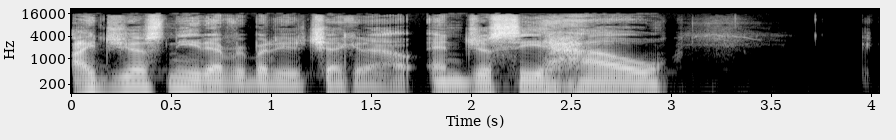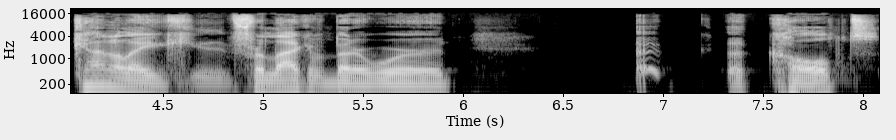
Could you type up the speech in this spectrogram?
I just need everybody to check it out and just see how, kind of like, for lack of a better word, a, a cult,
